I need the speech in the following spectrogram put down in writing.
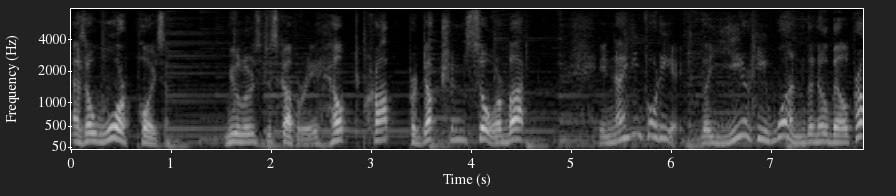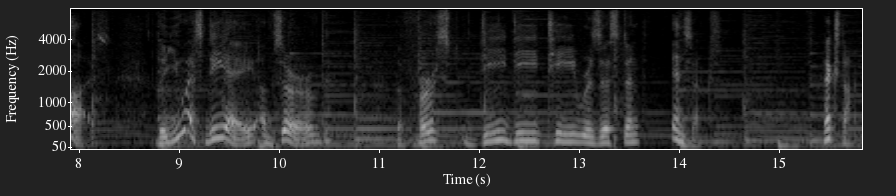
as a war poison. Mueller's discovery helped crop production soar, but in 1948, the year he won the Nobel Prize, the USDA observed the first DDT resistant insects. Next time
